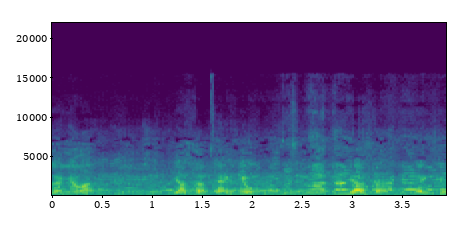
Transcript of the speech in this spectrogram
धन्यवाद. Yes sir thank you yes sir thank you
